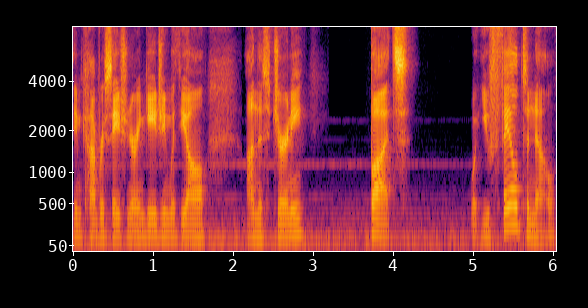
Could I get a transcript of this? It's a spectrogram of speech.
in conversation or engaging with y'all on this journey. But what you failed to know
